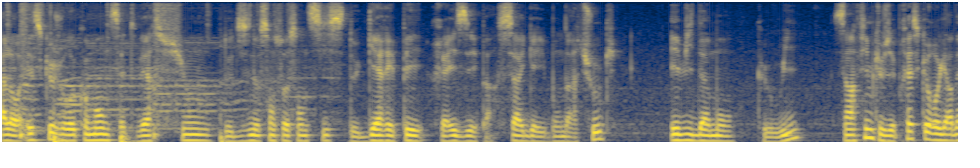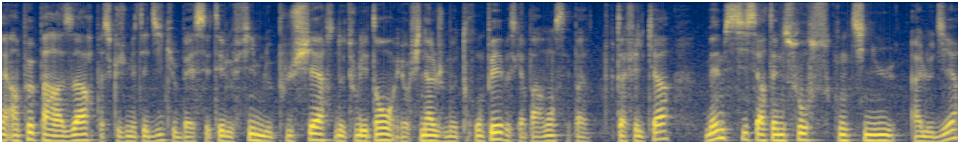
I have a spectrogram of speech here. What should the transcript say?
Alors, est-ce que je recommande cette version de 1966 de Guerre épée réalisée par Sergei Bondarchuk? Évidemment que oui. C'est un film que j'ai presque regardé un peu par hasard parce que je m'étais dit que ben, c'était le film le plus cher de tous les temps et au final je me trompais parce qu'apparemment c'est pas tout à fait le cas, même si certaines sources continuent à le dire.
